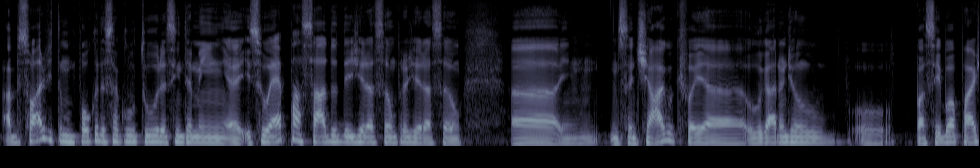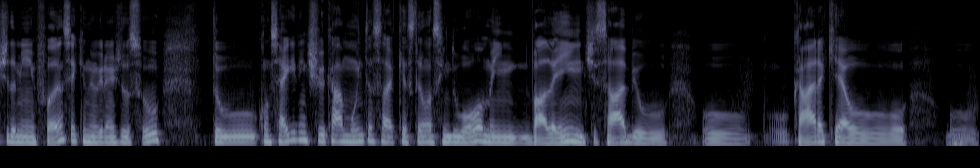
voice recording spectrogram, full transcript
absorve um pouco dessa cultura, assim, também. Eh, isso é passado de geração para geração. Ah, em, em Santiago, que foi ah, o lugar onde eu, eu passei boa parte da minha infância aqui no Rio Grande do Sul, tu consegue identificar muito essa questão, assim, do homem valente, sabe? O, o, o cara que é o, o,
